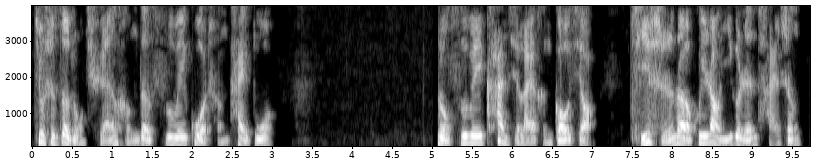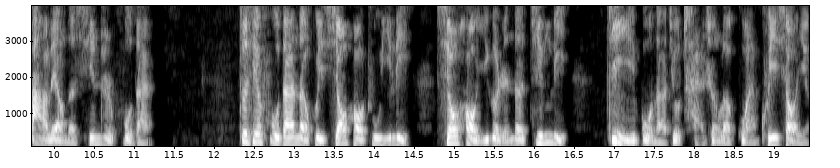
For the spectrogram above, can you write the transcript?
就是这种权衡的思维过程太多。这种思维看起来很高效，其实呢会让一个人产生大量的心智负担。这些负担呢会消耗注意力，消耗一个人的精力，进一步呢就产生了管亏效应。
